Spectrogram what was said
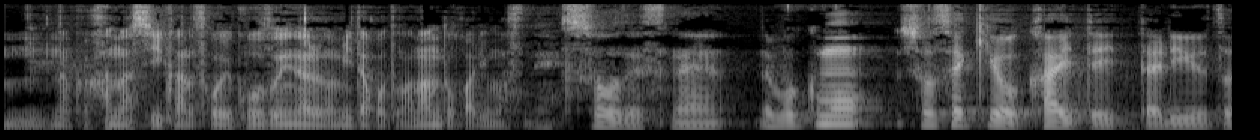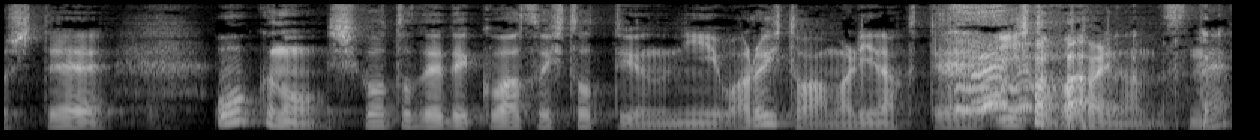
うん、なんか悲しいかな、そういう構造になるのを見たことが何度かありますね。そうですね。で僕も書籍を書いていった理由として、多くの仕事で出くわす人っていうのに悪い人はあまりいなくて、いい人ばかりなんですね。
